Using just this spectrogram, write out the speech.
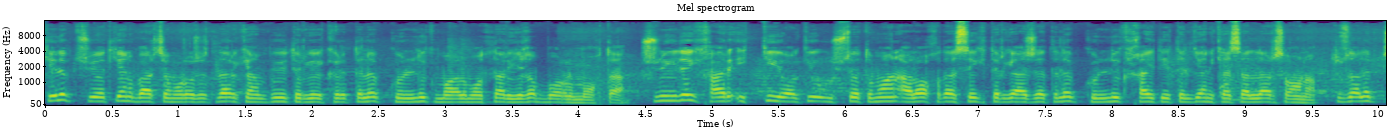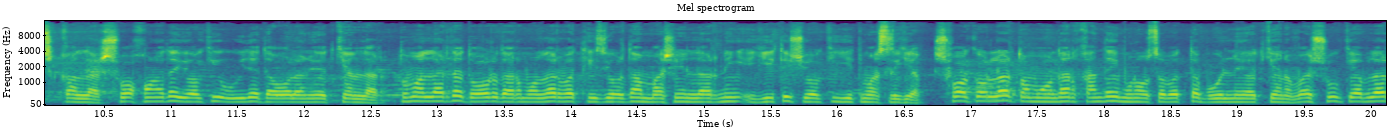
Kelib tushayotgan barcha murojaatlar kompyuterga kiritilib kunlik ma'lumotlar yig'ib borilmoqda. Shuningdek har ikki yoki uchta tuman alohida sektorga ajratilib kunlik qayd etilgan kasallar soni tuzalib chiqqanlar shifoxonada yoki uyda davolanayotganlar tumanlarda dori darmonlar va tez yordam mashinalarining yetish yoki yetmasligi shifokorlar tomonidan qanday munosabatda bo'linayotgani va shu kabilar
